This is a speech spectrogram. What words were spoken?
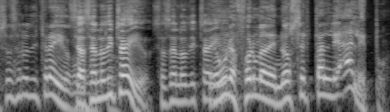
se hacen los distraídos. Se hacen los distraídos. Se hacen los distraídos. Es una forma de no ser tan leales, po.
